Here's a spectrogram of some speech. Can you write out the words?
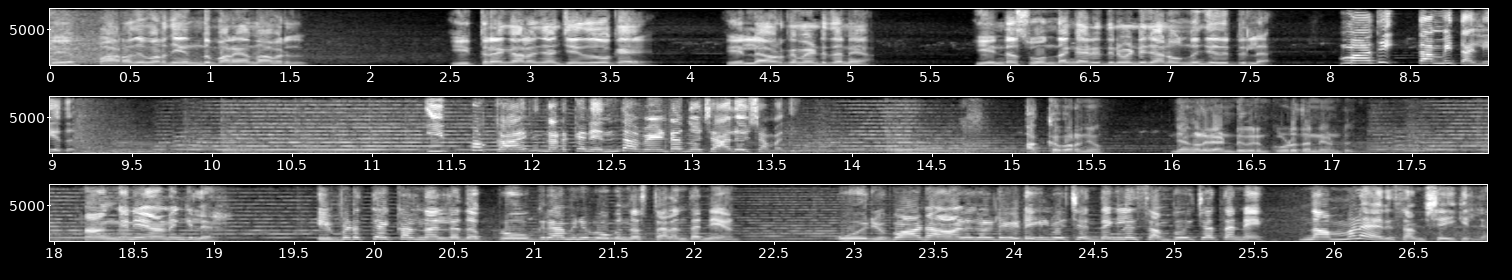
ദേ, പറഞ്ഞു പറഞ്ഞ് എന്തും പറയാന്നാവരുത്. ഇത്രയും കാലം ഞാൻ ചെയ്തതൊക്കെ എല്ലാവർക്കും വേണ്ടി തന്നെയാ. എന്റെ സ്വന്തം കാര്യത്തിന് വേണ്ടി ഞാൻ ഒന്നും ചെയ്തിട്ടില്ല. മതി തമ്മി തല്ലിയത്. ഇപ്പൊ കാര്യം നടക്കാൻ എന്താ വേണ്ടെന്ന് വെച്ചാൽ ആലോചിച്ചാ മതി. അക്ക പറഞ്ഞോ ഞങ്ങൾ രണ്ടുപേരും കൂടെ തന്നെയുണ്ട്. അങ്ങനെയാണെങ്കിൽ ഇവിടത്തേക്കാൾ നല്ലത് പ്രോഗ്രാമിന് പോകുന്ന സ്ഥലം തന്നെയാണ്. ഒരുപാട് ആളുകളുടെ ഇടയിൽ വെച്ച് എന്തെങ്കിലും സംഭവിച്ചാൽ തന്നെ നമ്മളെ ആരും സംശയിക്കില്ല.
